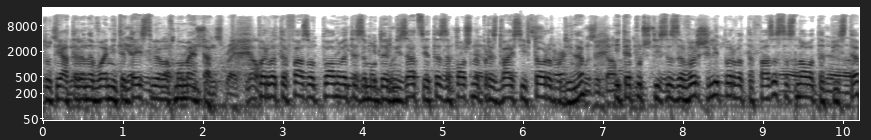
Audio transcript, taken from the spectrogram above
до театъра на военните действия в момента. Първата фаза от плановете за модернизацията започна през 22 година и те почти са завършили първата фаза с новата писта,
